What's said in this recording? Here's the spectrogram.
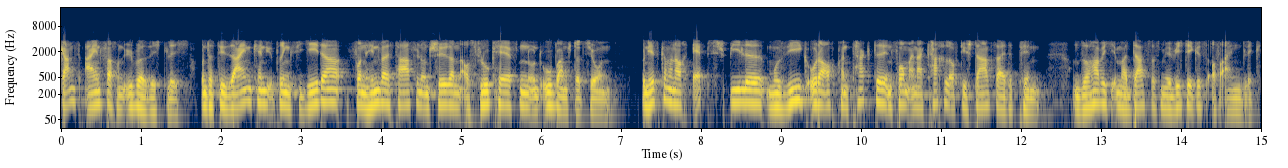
ganz einfach und übersichtlich. Und das Design kennt übrigens jeder von Hinweistafeln und Schildern aus Flughäfen und U-Bahn-Stationen. Und jetzt kann man auch Apps, Spiele, Musik oder auch Kontakte in Form einer Kachel auf die Startseite pinnen. Und so habe ich immer das, was mir wichtig ist, auf einen Blick.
